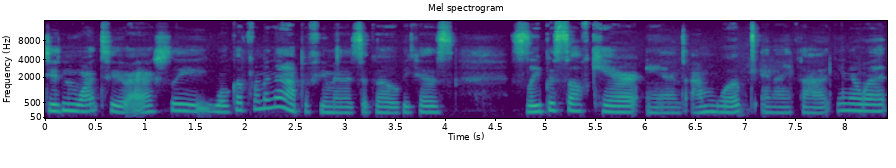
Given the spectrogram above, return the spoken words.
didn't want to. I actually woke up from a nap a few minutes ago because sleep is self care, and I'm whooped. And I thought, you know what?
